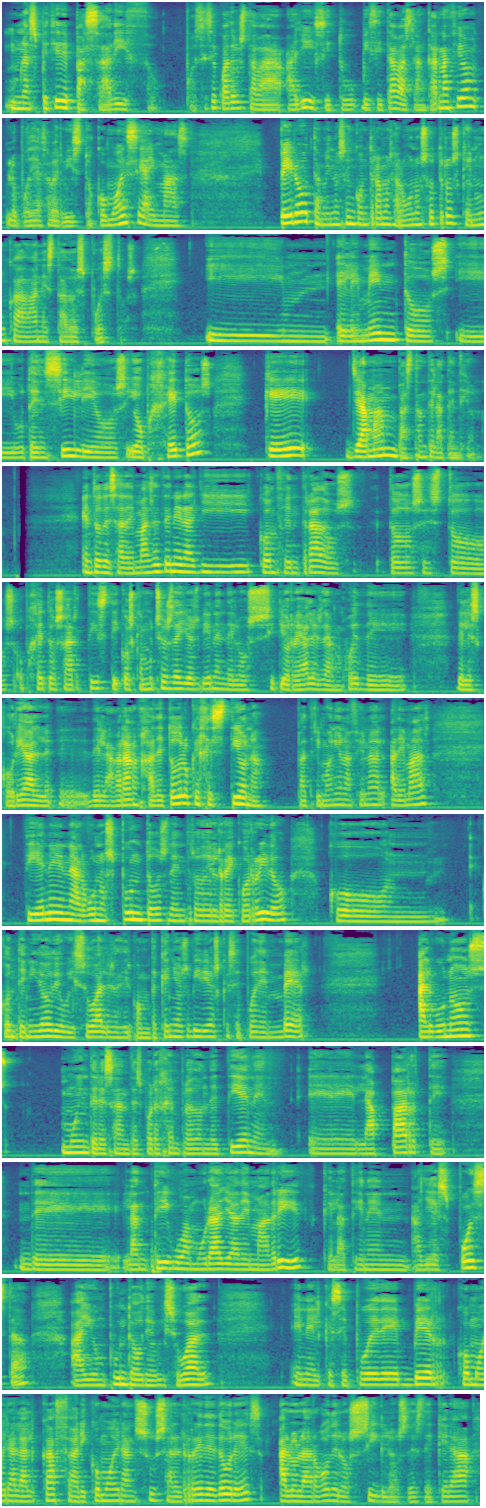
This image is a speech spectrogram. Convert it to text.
una especie de pasadizo. Pues ese cuadro estaba allí. Si tú visitabas la Encarnación, lo podías haber visto. Como ese hay más. Pero también nos encontramos algunos otros que nunca han estado expuestos. Y mm, elementos y utensilios y objetos que llaman bastante la atención. Entonces, además de tener allí concentrados todos estos objetos artísticos, que muchos de ellos vienen de los sitios reales de Aranjuez, de, del Escorial, eh, de la Granja, de todo lo que gestiona Patrimonio Nacional. Además, tienen algunos puntos dentro del recorrido con contenido audiovisual, es decir, con pequeños vídeos que se pueden ver, algunos muy interesantes, por ejemplo, donde tienen eh, la parte de la antigua muralla de Madrid, que la tienen allí expuesta, hay un punto audiovisual en el que se puede ver cómo era el Alcázar y cómo eran sus alrededores a lo largo de los siglos, desde que era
